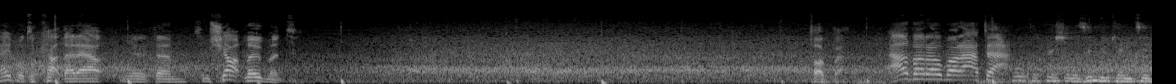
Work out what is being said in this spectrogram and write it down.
Able to cut that out with um, some sharp movement. Pogba. Alvaro Morata. Fourth official has indicated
